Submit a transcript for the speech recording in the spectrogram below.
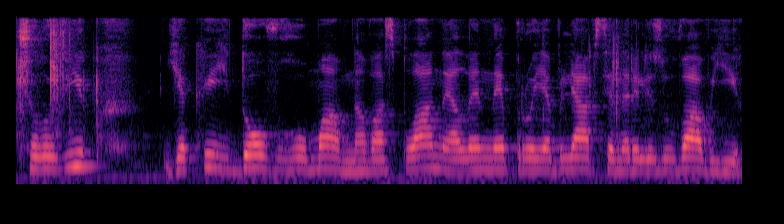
Чоловік, який довго мав на вас плани, але не проявлявся, не реалізував їх,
